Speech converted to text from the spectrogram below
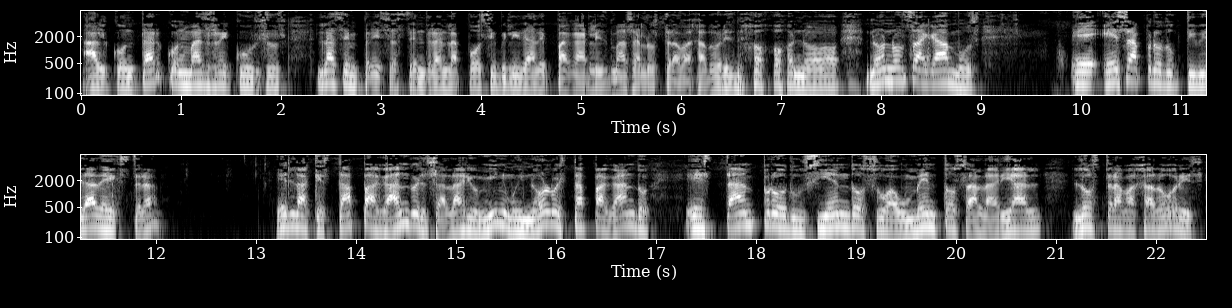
Al contar con más recursos, las empresas tendrán la posibilidad de pagarles más a los trabajadores. No, no, no nos hagamos. Eh, esa productividad extra es la que está pagando el salario mínimo y no lo está pagando están produciendo su aumento salarial los trabajadores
